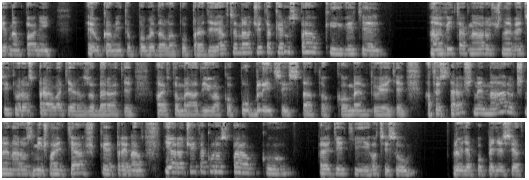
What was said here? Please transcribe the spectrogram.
jedna pani Euka mi to povedala poprade, ja chcem radšej také rozprávky, viete, a vy tak náročné veci tu rozprávate, rozoberáte aj v tom rádiu ako publicista, to komentujete. A to je strašne náročné na rozmýšľanie, ťažké pre nás. Ja radšej takú rozprávku pre deti, hoci sú ľudia po 50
